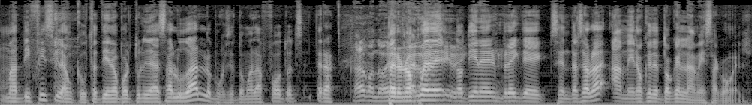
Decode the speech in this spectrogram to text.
más difícil, aunque usted tiene oportunidad de saludarlo, porque se toma la foto, etcétera. Claro, Pero no puede, no tiene el break de sentarse a hablar, a menos que te toquen la mesa con él.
